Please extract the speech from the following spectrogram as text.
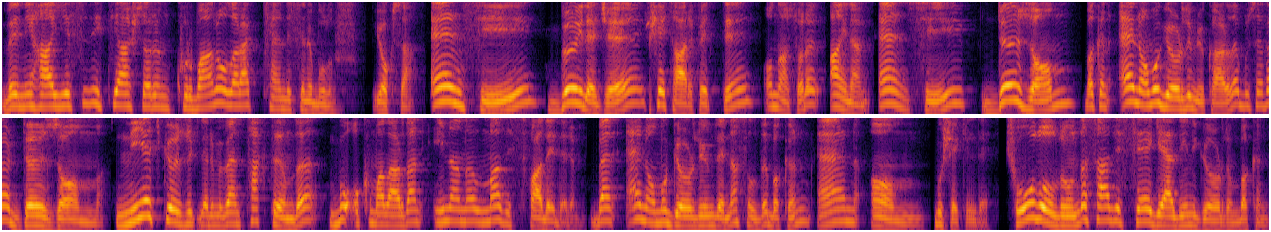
ve nihayetsiz ihtiyaçların kurbanı olarak kendisini bulur. Yoksa ensi böylece şey tarif etti. Ondan sonra aynen ensi hommes bakın en homu gördüm yukarıda bu sefer hommes. Niyet gözlüklerimi ben taktığımda bu okumalardan inanılmaz istifade ederim. Ben en homu gördüğümde nasıldı bakın en homme bu şekilde. Çoğul olduğunda sadece S geldiğini gördüm bakın.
